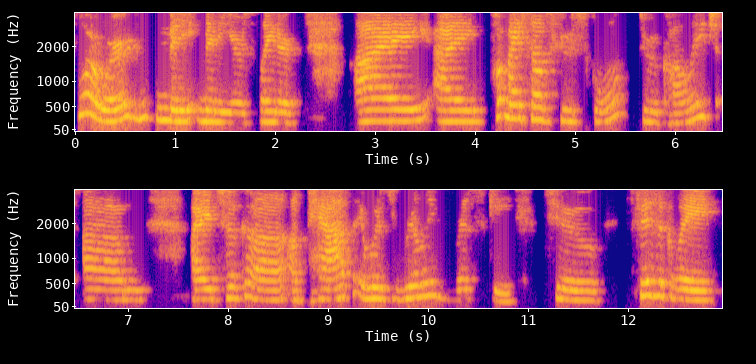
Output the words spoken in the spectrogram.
forward many, many years later, I, I put myself through school, through college. Um, I took a, a path, it was really risky to physically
